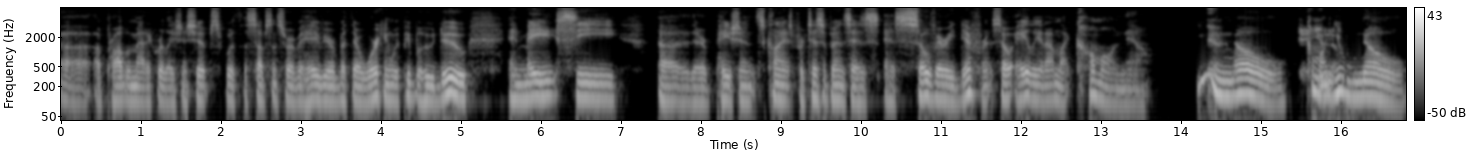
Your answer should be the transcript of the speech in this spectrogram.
uh, a problematic relationships with a substance or a behavior, but they're working with people who do, and may see uh, their patients, clients, participants as as so very different, so alien. I'm like, come on now, you yeah. know, come you on, know. you know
